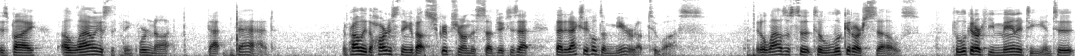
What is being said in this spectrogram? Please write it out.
is by allowing us to think we're not that bad. And probably the hardest thing about Scripture on this subject is that, that it actually holds a mirror up to us. It allows us to, to look at ourselves, to look at our humanity, and to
